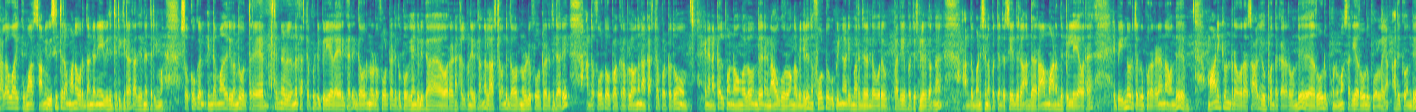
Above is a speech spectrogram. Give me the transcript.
தலவாய் குமார்சாமி குமாரசாமி விசித்திரமான ஒரு தண்டனையை விதித்திருக்கிறார். அது என்ன தெரியுமா? ஸோ குகன் இந்த மாதிரி வந்து ஒருத்தர் திருநெல்வேலியிலேருந்து கஷ்டப்பட்டு பெரிய ஆளாக இருக்காரு கவர்னரோட ஃபோட்டோ எடுக்க போவேன்னு சொல்லி ஒரு நக்கல் பண்ணியிருக்காங்க. லாஸ்ட்டில் வந்து கவர்னரோட ஃபோட்டோ எடுத்துட்டாரு. அந்த ஃபோட்டோவை பார்க்குறப்பல வந்து நான் கஷ்டப்பட்டதும் என்னை நக்கல் பண்ணவங்களும் வந்து எனக்கு ஞாபகம் வருவாங்க அப்படின்னு சொல்லி அந்த ஃபோட்டோவுக்கு பின்னாடி மறைஞ்சிருந்த ஒரு கதையை பற்றி சொல்லியிருக்காங்க. அந்த மனுஷனை பற்றி அந்த சேதுரா அந்த ராம் ஆனந்த பிள்ளை அவரை. இப்போ இன்னொரு இன்னொருத்தருக்கு போகிறார் என்னென்னா வந்து மாணிக்கன்ற ஒரு சாலை ஒப்பந்தக்காரர் வந்து ரோடு போடணுமா? சரியாக ரோடு போடலையாம் அதுக்கு வந்து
